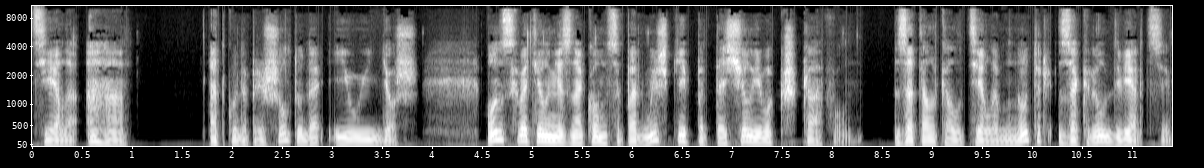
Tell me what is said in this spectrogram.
тело? Ага. Откуда пришел, туда и уйдешь. Он схватил незнакомца под мышки, подтащил его к шкафу. Затолкал тело внутрь, закрыл дверцы.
